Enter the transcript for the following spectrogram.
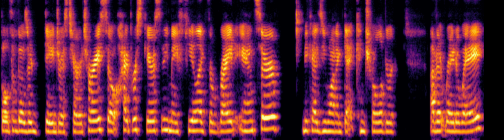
Both of those are dangerous territory. So, hyper scarcity may feel like the right answer because you want to get control of your of it right away.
